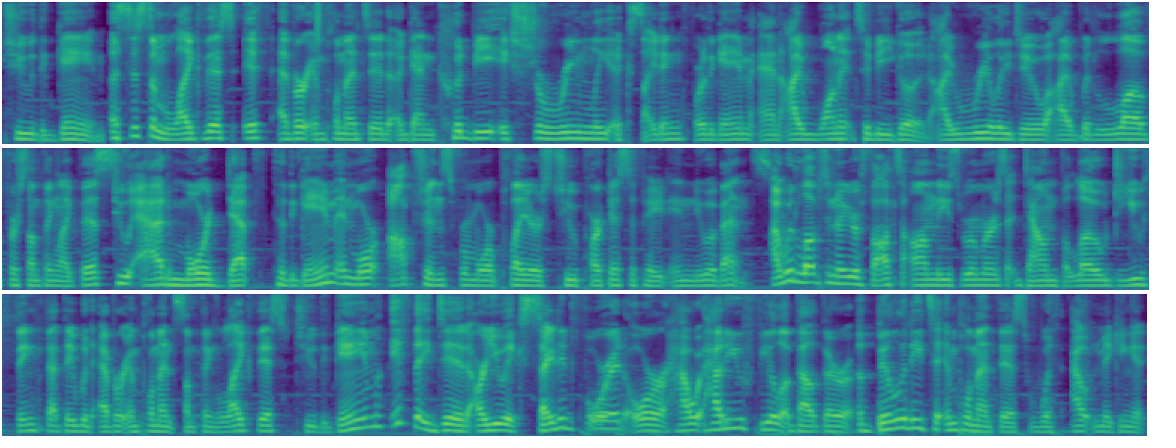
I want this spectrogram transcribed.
to the game. A system like this if ever implemented again could be extremely exciting for the game and I want it to be good. I really do. I would love for something like this to add more depth to the game and more options for more players to participate in new events. I would love to know your thoughts on these rumors down below. Do you think that they would ever implement something like this to the game? If they did are you excited for it or how how do you feel about their ability to implement this without making it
